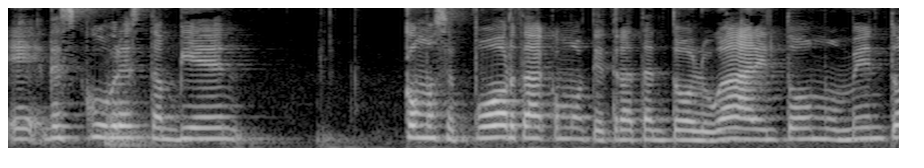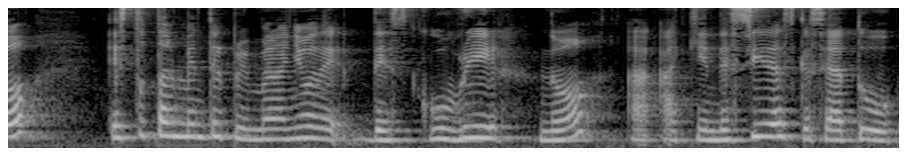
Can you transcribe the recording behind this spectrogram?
eh, descubres también cómo se porta, cómo te trata en todo lugar, en todo momento. Es totalmente el primer año de descubrir, ¿no? A, quien decides que sea tu,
